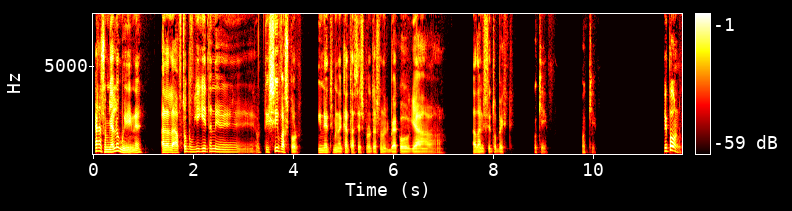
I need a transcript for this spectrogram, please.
Κάνα στο μυαλό μου είναι. Αλλά αυτό που βγήκε ήταν ε, ότι η Σίβασπορ είναι έτοιμη να καταθέσει πρόταση στον Ολυμπιακό για να δανειστεί τον παίχτη. Οκ. Οκ. Λοιπόν,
